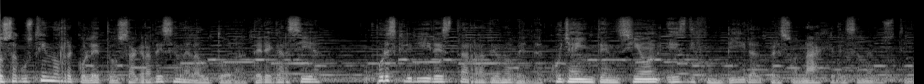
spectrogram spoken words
Los agustinos recoletos agradecen a la autora Tere García por escribir esta radionovela, cuya intención es difundir al personaje de San Agustín.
